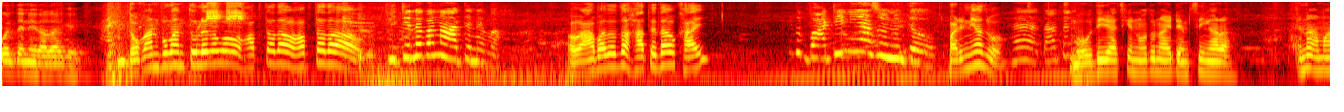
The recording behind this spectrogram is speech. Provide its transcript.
বলতে নেই দাদাকে। দোকান ফোকান তুলে দেবো হপ্তা দাও হপ্তা দাও। পিঠে নেবা না হাতে নেবা? ও আপাতত হাতে দাও খাই। কিন্তু বাটি নিয়ে আসুন তো। বাড়ি নিয়ে আসব? হ্যাঁ তাড়াতাড়ি। বৌদির আজকে নতুন আইটেম সিঙ্গারা। এ না মা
